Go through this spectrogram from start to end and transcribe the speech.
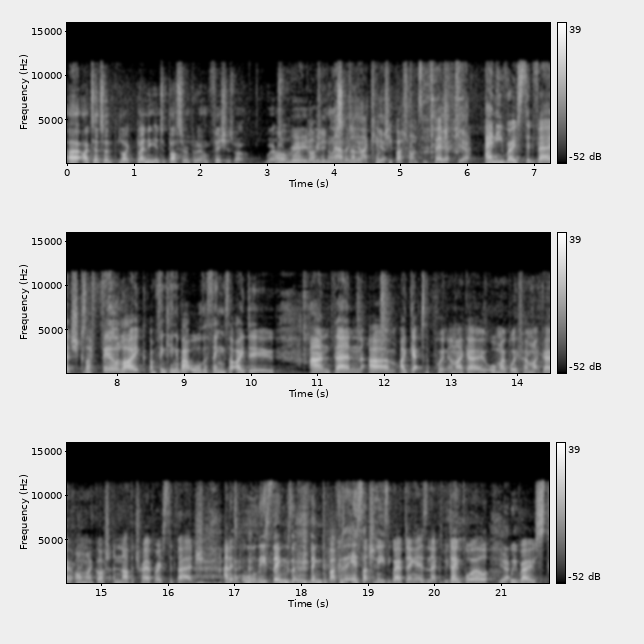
Uh, I tend to like blending it into butter and put it on fish as well. Works oh really, my gosh, really I've nicely. never done yeah, that. Kimchi yeah. butter on some fish. Yeah, yeah. Any roasted veg, because I feel like I'm thinking about all the things that I do, and then um, I get to the point and I go, or my boyfriend might go, oh my gosh, another tray of roasted veg, and it's all these things that we think about because it is such an easy way of doing it, isn't it? Because we don't boil, Yeah. we roast.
